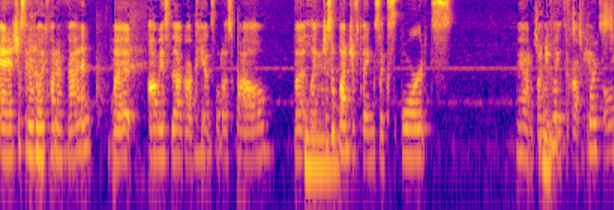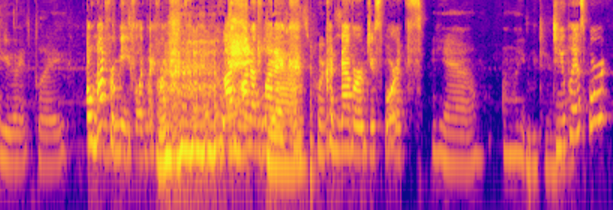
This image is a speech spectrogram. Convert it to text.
And it's just like a really fun event, but obviously that got canceled as well. But like just a bunch of things like sports. We had a bunch of things that What got sports canceled. do you guys play? Oh, not for me, for like my friends. I'm unathletic. Yeah. Could never do sports. Yeah. Like, Me too. Do you play a sport?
